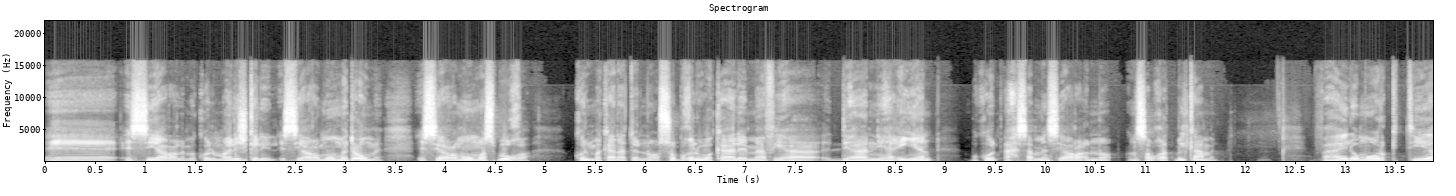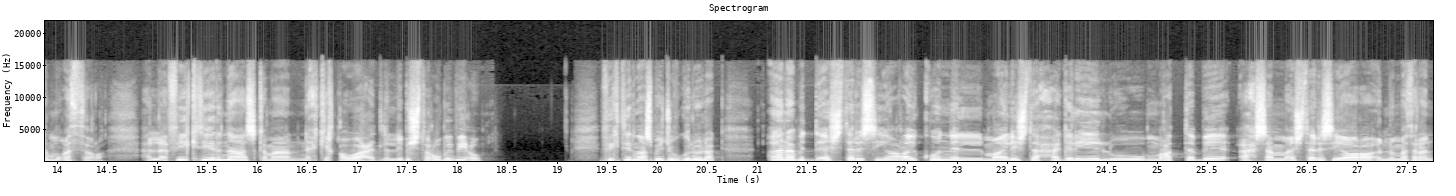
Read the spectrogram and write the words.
آه السيارة لما يكون ال mileage قليل السيارة مو مدعومة. السيارة مو مصبوغة. كل ما كانت إنه صبغ الوكالة ما فيها دهان نهائيا بكون أحسن من سيارة إنه انصبغت بالكامل. فهاي الأمور كتير مؤثرة. هلأ في كتير ناس كمان نحكي قواعد للي بيشتروا وبيبيعوا. في كتير ناس بيجوا بيقولوا لك أنا بدي أشتري سيارة يكون ال mileage تاعها قليل ومرتبة أحسن ما أشتري سيارة إنه مثلا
